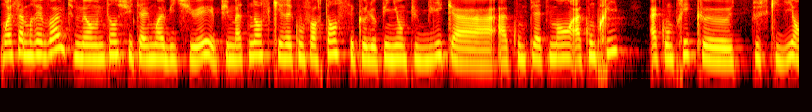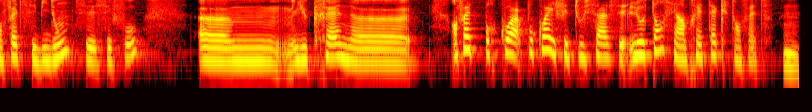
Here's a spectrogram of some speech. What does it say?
Moi, ça me révolte, mais en même temps, je suis tellement habituée. Et puis maintenant, ce qui est réconfortant, c'est que l'opinion publique a, complètement a compris, a compris que tout ce qu'il dit, en fait, c'est bidon, c'est faux. Euh, L'Ukraine. Euh, en fait, pourquoi, pourquoi il fait tout ça? L'OTAN, c'est un prétexte, en fait. Hmm.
